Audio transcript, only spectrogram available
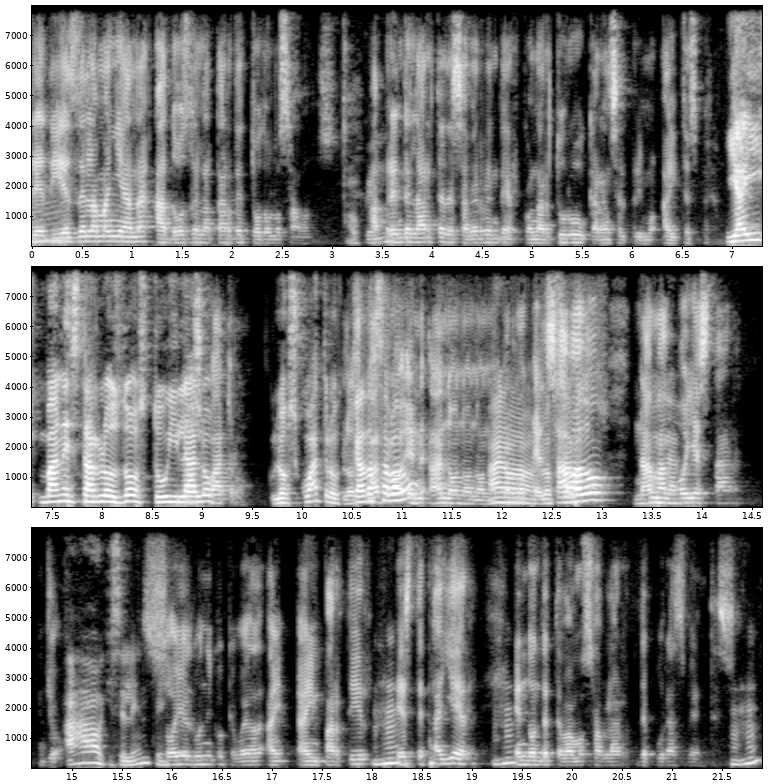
de Mm, 10 de la mañana a 2 de la tarde todos los sábados. Aprende el arte de saber vender con Arturo Caranza el primo. Ahí te espero. Y ahí van a estar los dos, tú y Los Lalo. cuatro. Los cuatro. Los cada cuatro sábado. en- ah, no, no, no, no, Ah, no, perdón. no, El los sábado sábados, nada más voy a estar yo. Ah, excelente. Soy el único que voy a, a- impartir Ujú. este taller Ujú, en donde te vamos a hablar de puras ventas, ujú.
